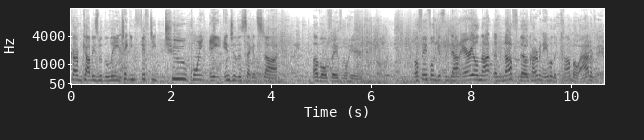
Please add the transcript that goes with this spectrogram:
Carbon copies with the lead, taking 52.8 into the second stock of Old Faithful here. Old Faithful gets the down aerial, not enough though. Carbon able to combo out of it.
